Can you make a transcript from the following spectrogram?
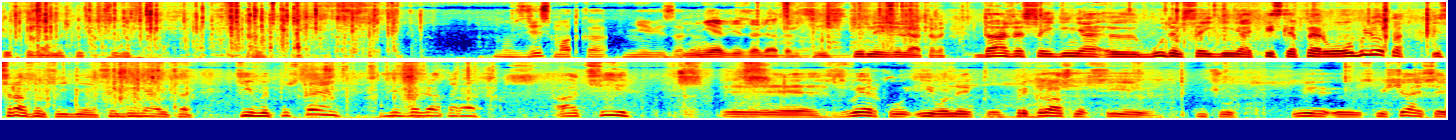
шестирамочників сидить. Но Ну, здесь матка не в изоляторе. Не в ізоляторі, це тут не ізолятори. Даже соединя... е, будемо соединять після першого обльоту і сразу соединяємо. Соединяються ті випускаємо з ізолятора, а ці е, зверху і вони прекрасно всі в кучу смі- е, сміщаються і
